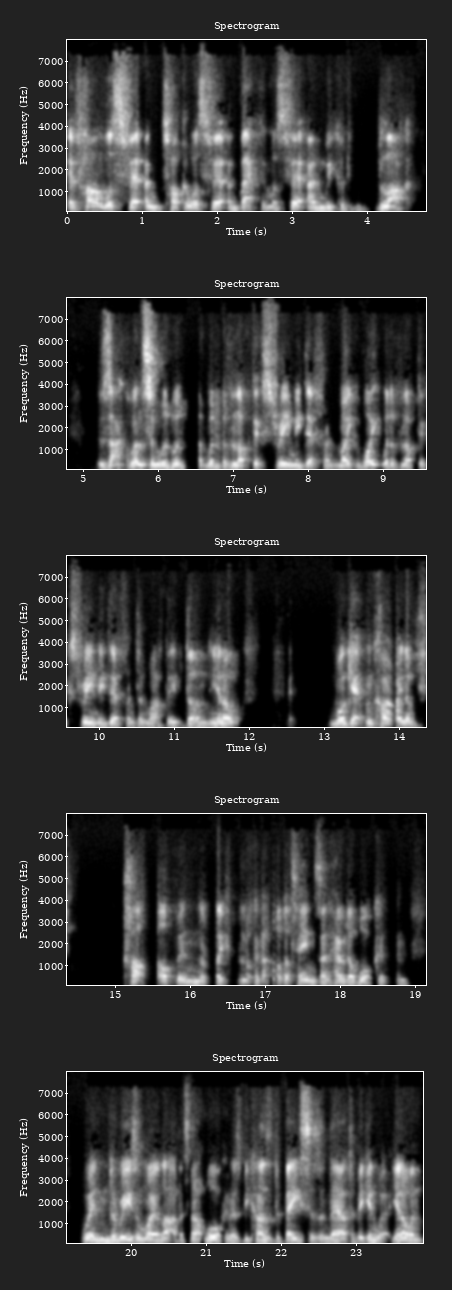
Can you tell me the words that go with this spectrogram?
if Hall was fit and Tucker was fit and Becton was fit and we could block, Zach Wilson would, would would have looked extremely different. Mike White would have looked extremely different than what they've done. You know, we're getting kind of caught up in like looking at other things and how they're working. When the reason why a lot of it's not working is because the base isn't there to begin with. You know, and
